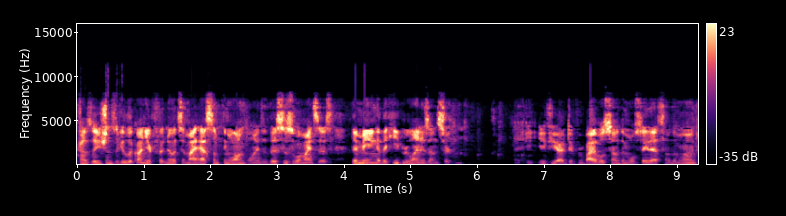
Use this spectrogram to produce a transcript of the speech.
translations. If you look on your footnotes, it might have something along the lines of this. This is what mine says. The meaning of the Hebrew line is uncertain. If you have different Bibles, some of them will say that, some of them won't.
